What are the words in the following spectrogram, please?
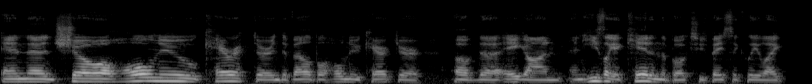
and then show a whole new character and develop a whole new character of the Aegon, and he's like a kid in the books who's basically like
